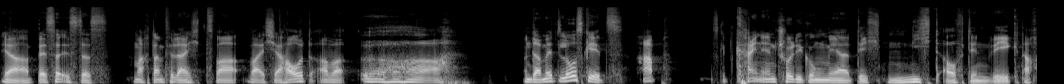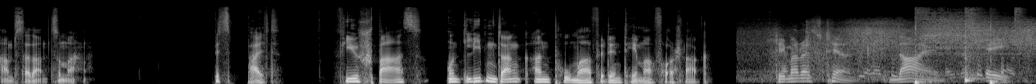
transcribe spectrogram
Ja, besser ist das. Macht dann vielleicht zwar weiche Haut, aber uh. und damit los geht's. Ab. Es gibt keine Entschuldigung mehr, dich nicht auf den Weg nach Amsterdam zu machen. Bis bald. Viel Spaß und lieben Dank an Puma für den Themavorschlag. TMRS 10, 9, 8.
